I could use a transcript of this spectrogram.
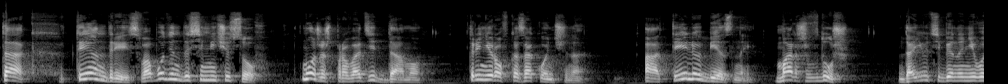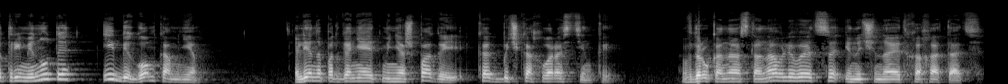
«Так, ты, Андрей, свободен до 7 часов. Можешь проводить даму. Тренировка закончена. А ты, любезный, марш в душ. Даю тебе на него три минуты и бегом ко мне». Лена подгоняет меня шпагой, как бычка хворостинкой. Вдруг она останавливается и начинает хохотать.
